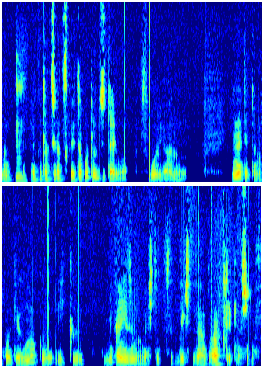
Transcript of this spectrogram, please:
まあ、形が作れたこと自体は、すごい、あの、ユナイテッドの攻撃がうまくいくメカニズムが一つできてたのかなっていう気がします。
